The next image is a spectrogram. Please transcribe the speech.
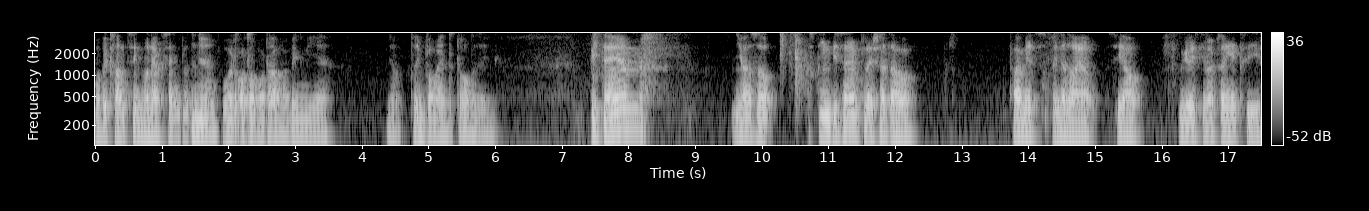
die bekannt sind, die er gesampelt hat. Ja, wo, oder wo da irgendwie ja, drin verwendet worden sind. Bei dem Ja, also das Ding bei Sample ist halt auch, vor allem jetzt, wenn er da ja sehr früh in seiner Karriere war,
